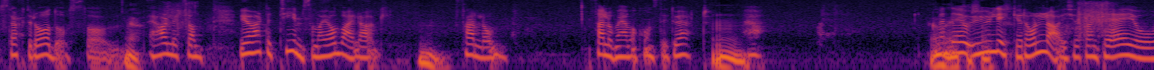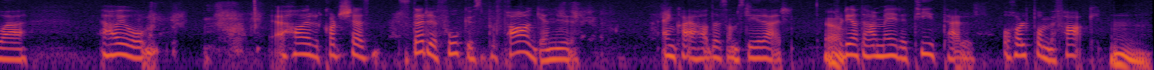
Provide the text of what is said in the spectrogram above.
søkt råd hos. Ja. jeg har liksom, vi har vært et team som har jobba i lag, selv, om, selv om jeg var konstituert. Ja. Ja, Men det er jo ulike roller. ikke sant? Det er jo eh, Jeg har jo Jeg har kanskje større fokus på faget nå enn hva jeg hadde som styrer. Ja. Fordi at jeg har mer tid til å holde på med fag. Mm.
